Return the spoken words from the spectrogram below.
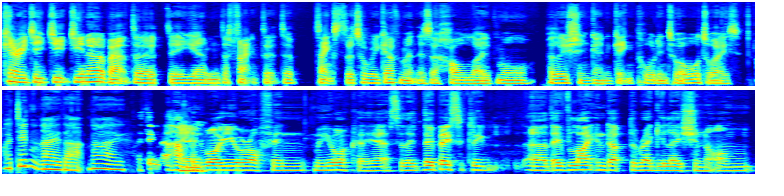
Kerry, do, do, do you know about the the um, the fact that the thanks to the Tory government, there's a whole load more pollution going getting poured into our waterways? I didn't know that. No. I think that happened Yeah. while you were off in Mallorca. Yeah, so they they basically uh, they've lightened up the regulation on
